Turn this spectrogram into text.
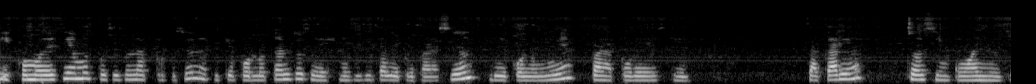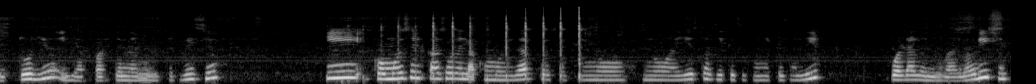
Y como decíamos, pues es una profesión, así que por lo tanto se necesita de preparación, de economía para poder este, sacarla. Son cinco años de estudio y aparte el año de servicio. Y como es el caso de la comunidad, pues aquí no, no hay esto, así que se tiene que salir fuera del lugar de origen.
